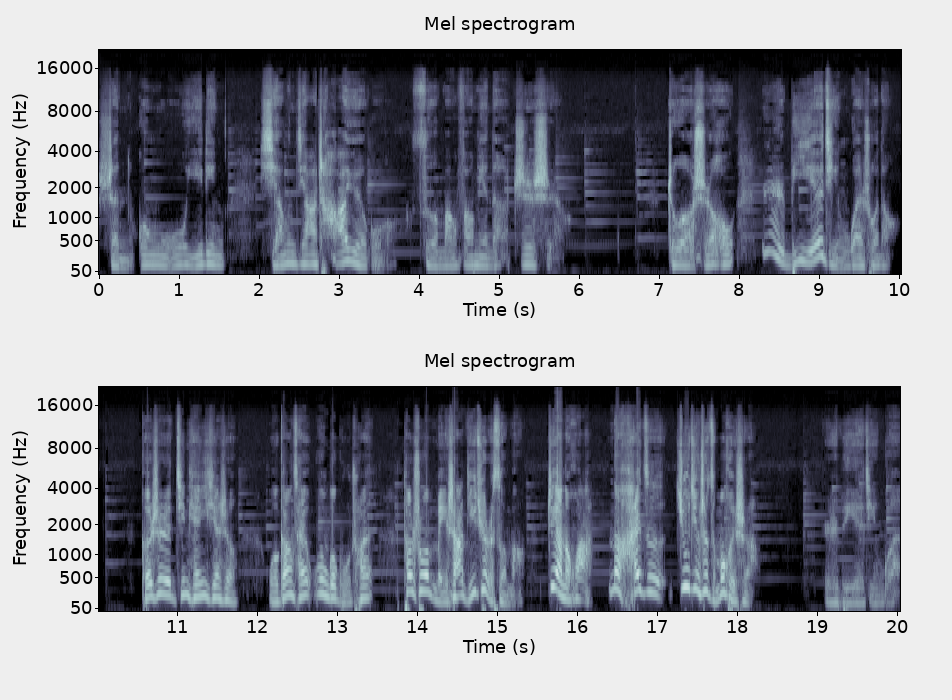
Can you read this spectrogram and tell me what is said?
沈公武一定详加查阅过。色盲方面的知识。这时候，日比野警官说道：“可是金田一先生，我刚才问过古川，他说美沙的确是色盲。这样的话，那孩子究竟是怎么回事啊？”日比野警官，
